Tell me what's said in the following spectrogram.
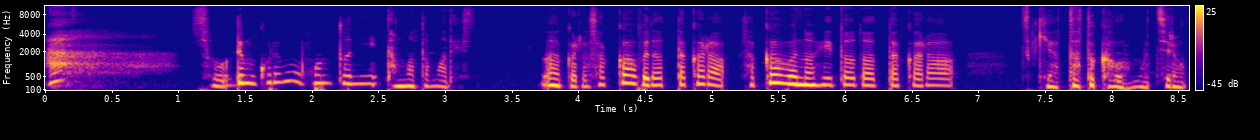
そう。でもこれも本当にたまたまです。だからサッカー部だったから、サッカー部の人だったから、付き合ったとかはもちろん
